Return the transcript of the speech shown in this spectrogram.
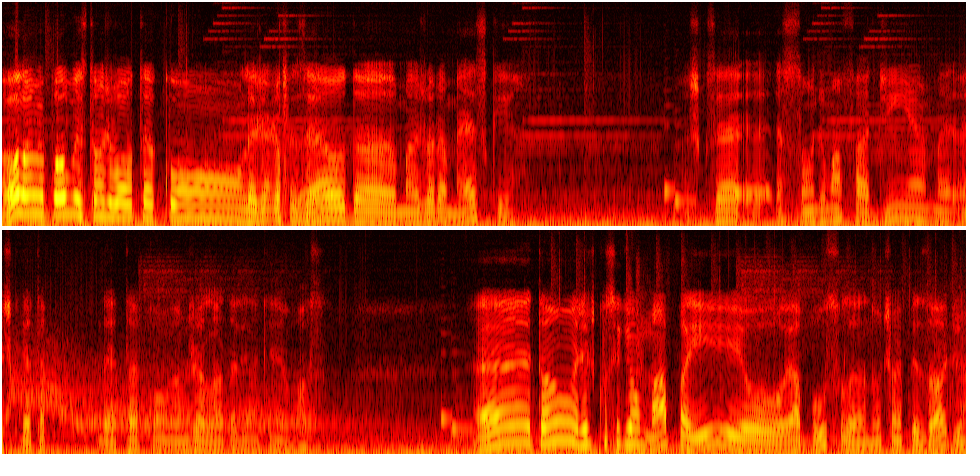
Olá meu povo, estamos de volta com Legend of Zelda Majora Mask. Acho que isso é, é som de uma fadinha, mas acho que deve estar tá, deve tá congelado ali naquele negócio. É, então a gente conseguiu um mapa aí, o, a bússola no último episódio.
